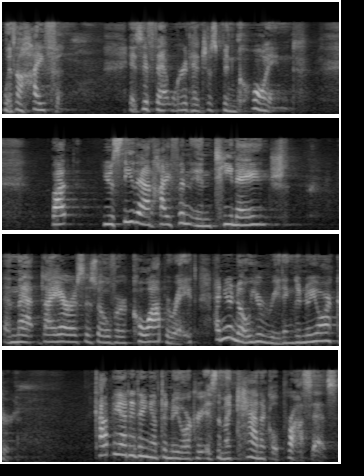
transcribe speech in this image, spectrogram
with a hyphen, as if that word had just been coined. But you see that hyphen in teenage, and that diaeresis over cooperate, and you know you're reading The New Yorker. Copy editing at The New Yorker is a mechanical process.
